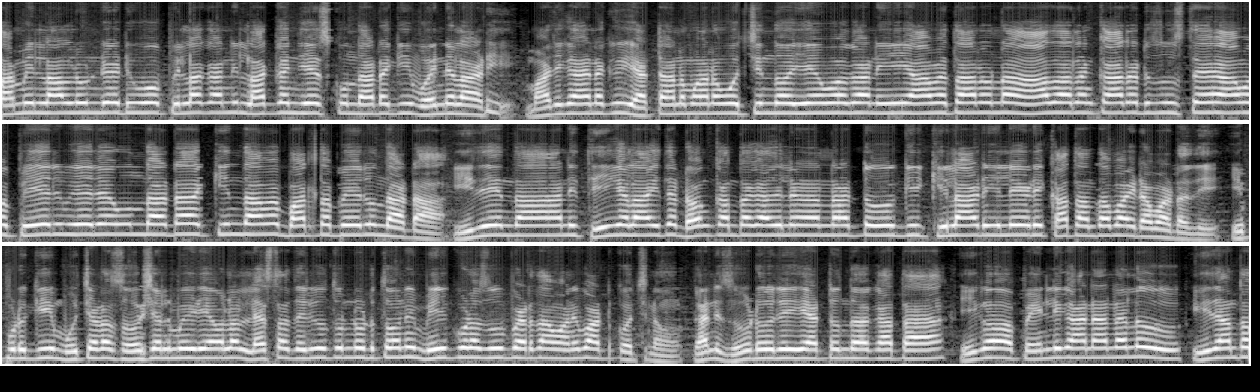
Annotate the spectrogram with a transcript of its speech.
తమిళనాడు ఉండేటి ఓ పిల్లగాన్ని లగ్గం చేసుకుందాట గీ వన్నెలాడి. మరి ఎట్ట అనుమానం వచ్చిందో ఏమో గాని ఆమె తానున్న ఆధారం కార్డు చూస్తే ఆమె పేరు వేరే ఉందట కింద ఆమె భర్త పేరు ఉందట. ఇదేందా అని తీగలాగితే డొంకంత కదిలేనన్నట్టు గీ కిలాడి లేడి కథ అంతా బయటపడ్డది. ఇప్పుడు గీ ముచ్చట సోషల్ మీడియాలో లెస్త తిరుగుతుండటతోని మీకు కూడా చూపెడదామని పట్టుకొచ్చినాం. కానీ చూడూరి ఎట్టుందో కథ. ఇగో పెళ్ళి కాని అన్నలు ఇదంతా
